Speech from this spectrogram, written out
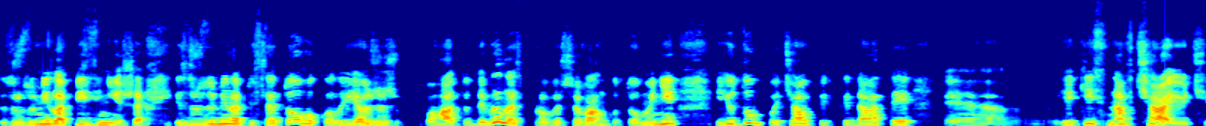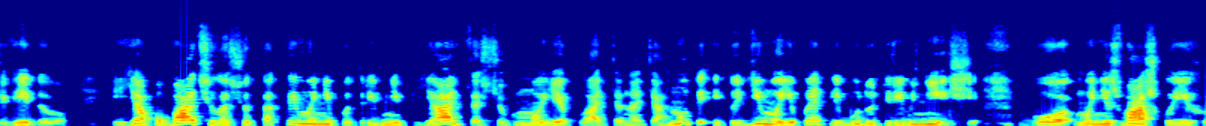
зрозуміла пізніше. І зрозуміла після того, коли я вже багато дивилась про вишиванку, то мені Ютуб почав підкидати е, якісь навчаючі відео. І я побачила, що таки мені потрібні п'яльця, щоб моє плаття натягнути, і тоді мої петлі будуть рівніші, бо мені ж важко їх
